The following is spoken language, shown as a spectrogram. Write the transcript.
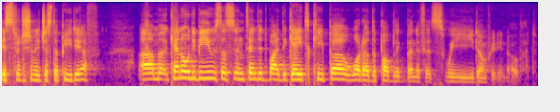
is traditionally just a PDF. Um, can only be used as intended by the gatekeeper. What are the public benefits? We don't really know that.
